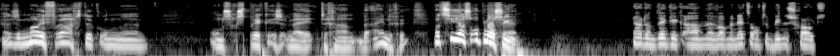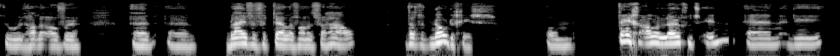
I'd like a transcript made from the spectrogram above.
Dat is een mooi vraagstuk om ons gesprek is mee te gaan beëindigen. Wat zie je als oplossingen? Nou, dan denk ik aan wat me net al te binnen schoot toen we het hadden over blijven vertellen van het verhaal. Dat het nodig is om tegen alle leugens in en die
